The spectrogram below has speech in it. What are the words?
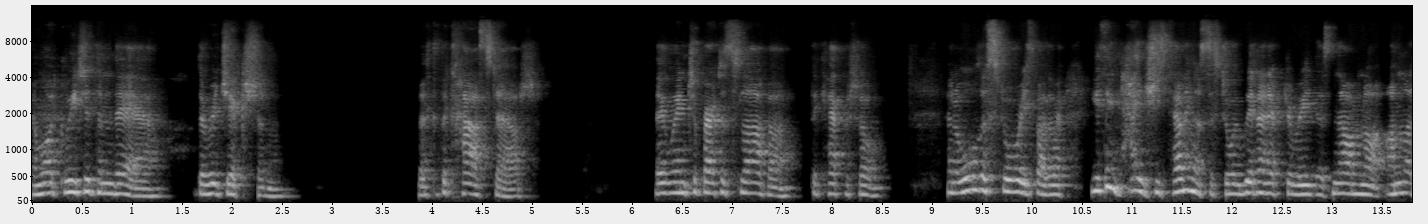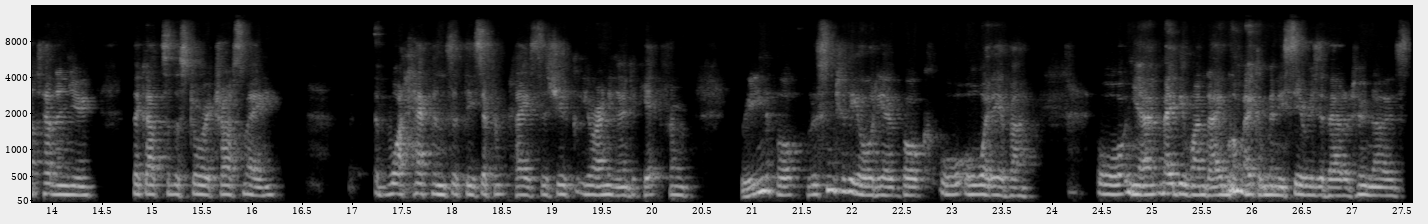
And what greeted them there? The rejection, the, the cast out. They went to Bratislava, the capital. And all the stories, by the way, you think, hey, she's telling us the story. We don't have to read this. No, I'm not. I'm not telling you the guts of the story. Trust me. What happens at these different places, you, you're only going to get from reading the book, listen to the audio book, or, or whatever. Or, you know, maybe one day we'll make a mini series about it. Who knows?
